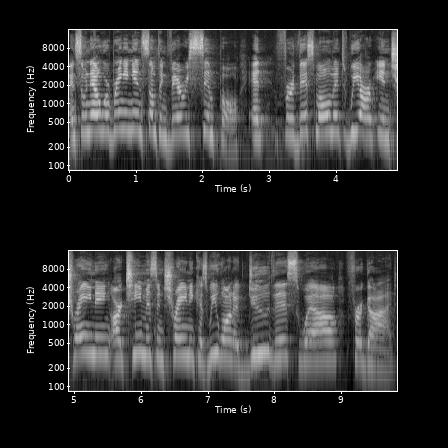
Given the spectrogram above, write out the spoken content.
And so now we're bringing in something very simple. And for this moment, we are in training. Our team is in training because we want to do this well for God.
